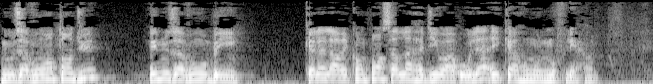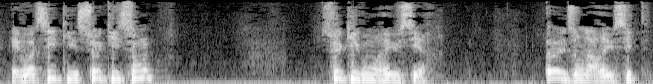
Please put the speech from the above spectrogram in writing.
nous avons entendu et nous avons obéi. Quelle est la récompense? Allah a dit Et voici ceux qui sont ceux qui vont réussir. Eux, ils ont la réussite.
